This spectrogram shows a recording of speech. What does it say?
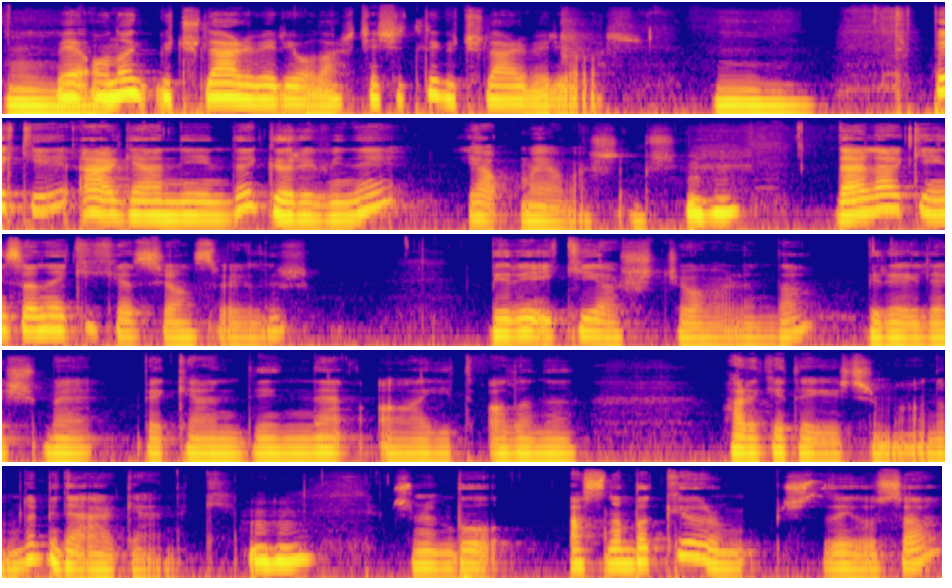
Hmm. Ve ona güçler veriyorlar. Çeşitli güçler veriyorlar. Hmm. Peki ergenliğinde görevini yapmaya başlamış. Hı hı. Derler ki insana iki kez şans verilir. Biri iki yaş civarında bireyleşme ve kendine ait alanı harekete geçirme anlamında bir de ergenlik. Hı hı. Şimdi bu aslında bakıyorum işte Zeus'a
